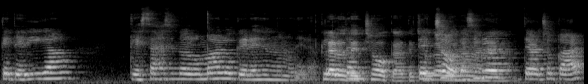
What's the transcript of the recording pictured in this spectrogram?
que te digan que estás haciendo algo malo, que eres de una manera. Claro, te, choca, te, te choca. choca, te va a chocar,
